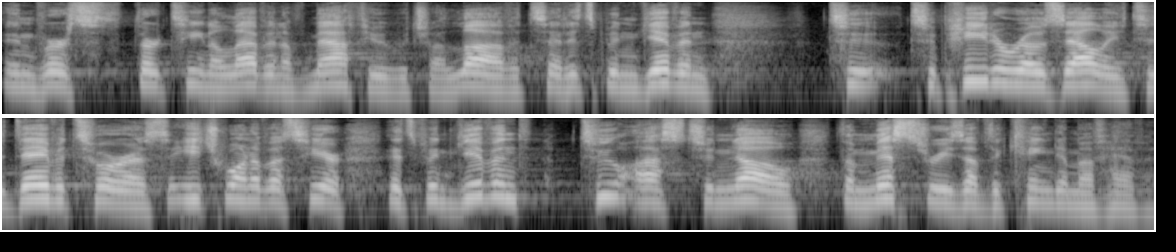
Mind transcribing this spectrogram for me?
in verse 13, 11 of Matthew, which I love. It said, It's been given to, to Peter Roselli, to David Torres, to each one of us here. It's been given to us to know the mysteries of the kingdom of heaven.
